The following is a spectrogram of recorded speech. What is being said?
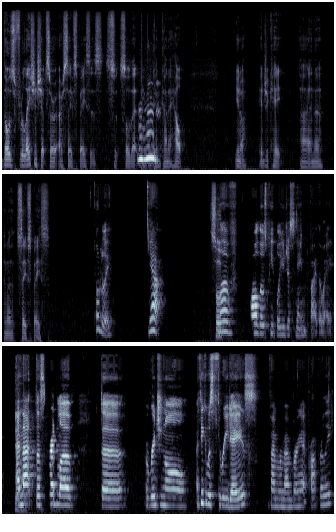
those relationships are, are safe spaces so, so that people Mhm. can kind of help you know educate uh, in a in a safe space Totally. Yeah. so love all those people you just named, by the way. Yeah. And that the spread love, the original, I think it was three days, if I'm remembering it properly,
